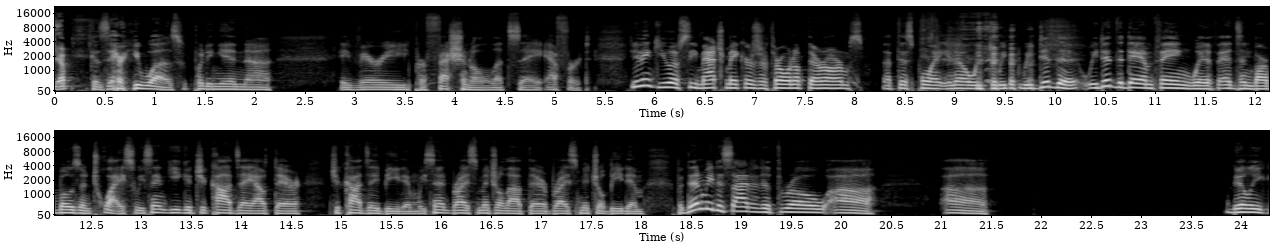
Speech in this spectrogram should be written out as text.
Yep. because there he was putting in uh, a very professional, let's say, effort. Do you think UFC matchmakers are throwing up their arms at this point? You know, we we, we did the we did the damn thing with Edson Barboza twice. We sent Giga Chikadze out there. Chikadze beat him. We sent Bryce Mitchell out there. Bryce Mitchell beat him. But then we decided to throw uh uh Billy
